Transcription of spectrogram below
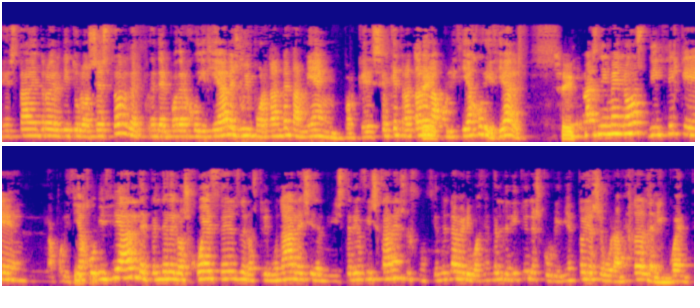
está dentro del título sexto del, del Poder Judicial es muy importante también porque es el que trata sí. de la policía judicial. Sí. Ni más ni menos dice que la policía judicial depende de los jueces, de los tribunales y del Ministerio Fiscal en sus funciones de averiguación del delito y descubrimiento y aseguramiento del delincuente.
